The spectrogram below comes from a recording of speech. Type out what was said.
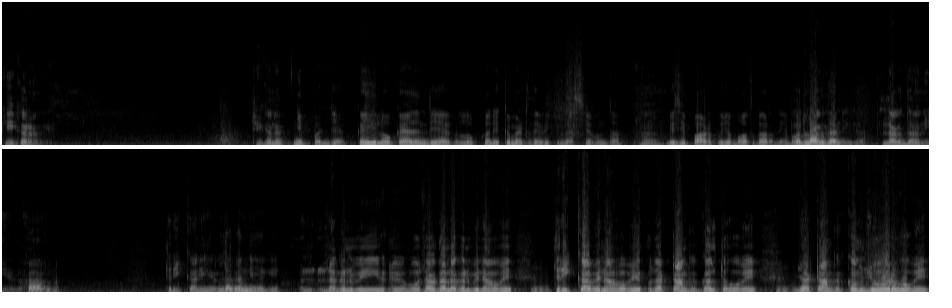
ਕੀ ਕਰਾਂਗੇ? ਠੀਕ ਹੈ ਨਾ? ਨਹੀਂ ਪ- ਜੇ- ਕਈ ਲੋਕ ਕਹਿ ਦਿੰਦੇ ਆ ਲੋਕਾਂ ਦੇ ਕਮੈਂਟ ਦੇ ਵਿੱਚ ਮੈਸੇਜ ਹੁੰਦਾ ਵੀ ਅਸੀਂ ਪਾਠ ਪੂਜਾ ਬਹੁਤ ਕਰਦੇ ਆ ਪਰ ਲੱਗਦਾ ਨਹੀਂਗਾ ਲੱਗਦਾ ਨਹੀਂ ਹੈਗਾ। ਕਾਰਨ? ਤਰੀਕਾ ਨਹੀਂ ਹੈਗਾ। ਲਗਨ ਨਹੀਂ ਹੈਗੀ? ਲਗਨ ਵੀ ਨਹੀਂ ਹੋ ਸਕਦਾ ਲਗਨ ਵੀ ਨਾ ਹੋਵੇ ਤਰੀਕਾ ਵੀ ਨਾ ਹੋਵੇ ਉਹਦਾ ਢੰਗ ਗਲਤ ਹੋਵੇ ਜਾਂ ਢੰਗ ਕਮਜ਼ੋਰ ਹੋਵੇ।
